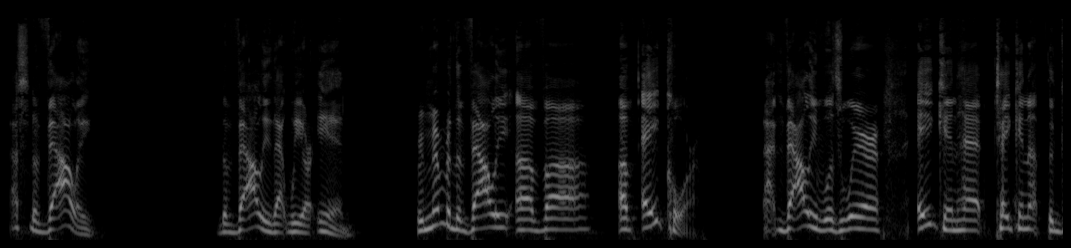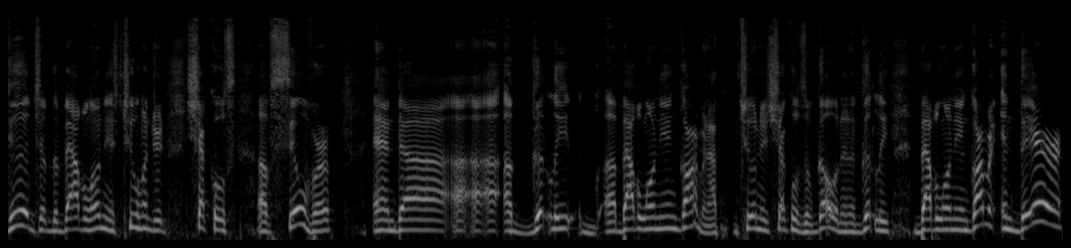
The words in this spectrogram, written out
That's the valley, the valley that we are in. Remember the valley of uh, of Achor. That valley was where Achan had taken up the goods of the Babylonians, 200 shekels of silver and uh, a, a, goodly uh, Babylonian garment, 200 shekels of gold and a goodly Babylonian garment. And there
